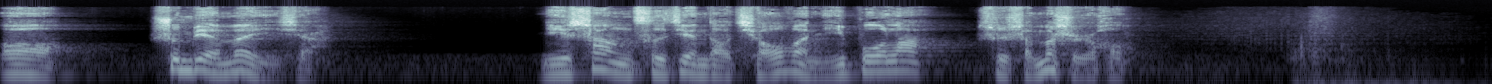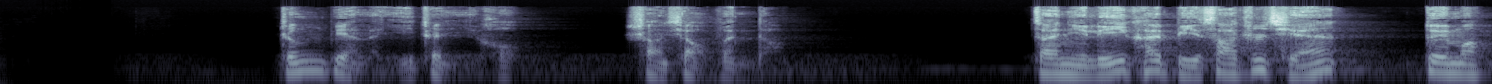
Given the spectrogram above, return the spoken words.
哦，顺便问一下，你上次见到乔万尼·波拉是什么时候？争辩了一阵以后，上校问道：“在你离开比萨之前。”对吗？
